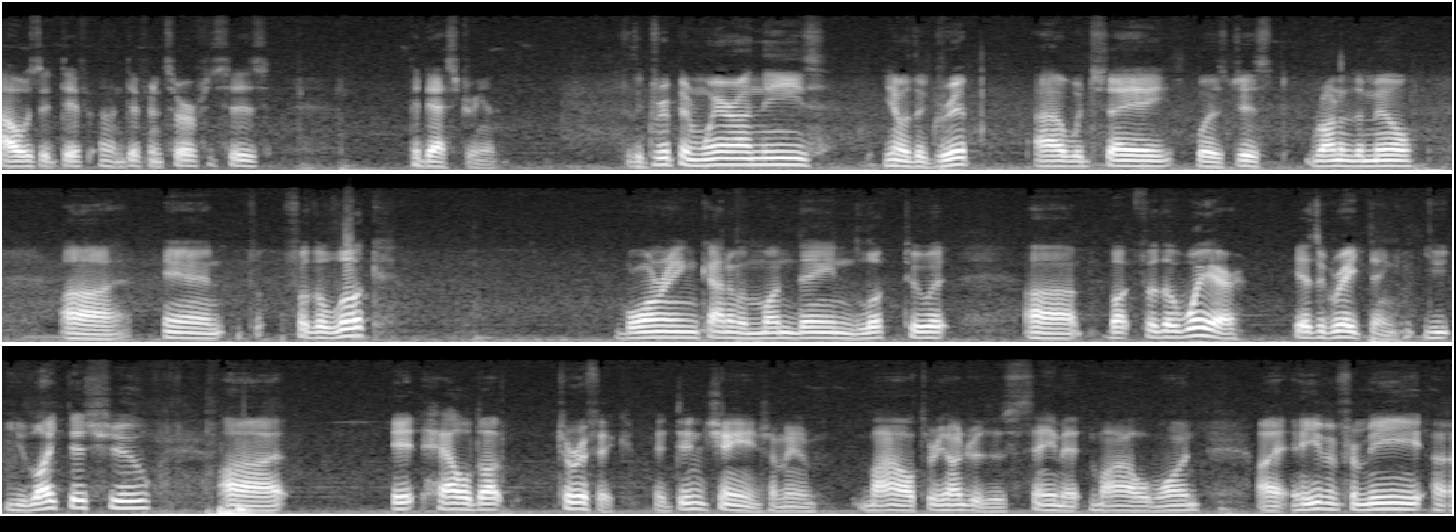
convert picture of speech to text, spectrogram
How was it diff on different surfaces? Pedestrian. For the grip and wear on these, you know, the grip I would say was just run of the mill. Uh, and for the look, boring, kind of a mundane look to it. Uh, but for the wear, here's a great thing. You, you like this shoe, uh, it held up terrific. It didn't change. I mean, mile 300 is the same at mile one. Uh, and even for me, uh,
